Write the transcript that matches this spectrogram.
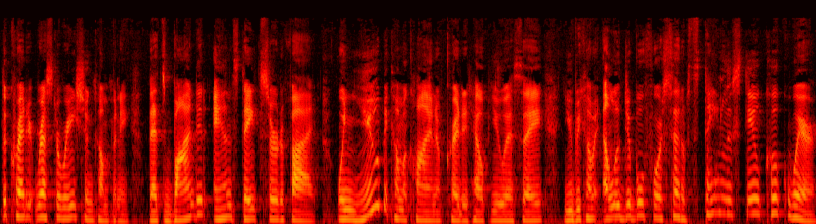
the credit restoration company that's bonded and state certified. When you become a client of Credit Help USA, you become eligible for a set of stainless steel cookware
